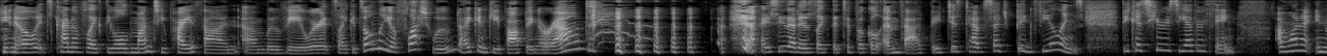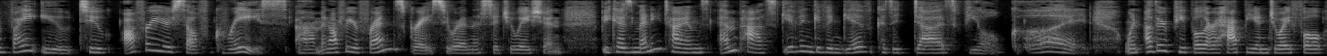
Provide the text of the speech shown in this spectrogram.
You know, it's kind of like the old Monty Python um, movie where it's like, it's only a flesh wound. I can keep hopping around. I see that as like the typical empath. They just have such big feelings. Because here's the other thing I want to invite you to offer yourself grace um, and offer your friends grace who are in this situation. Because many times empaths give and give and give because it does feel good. When other people are happy and joyful,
